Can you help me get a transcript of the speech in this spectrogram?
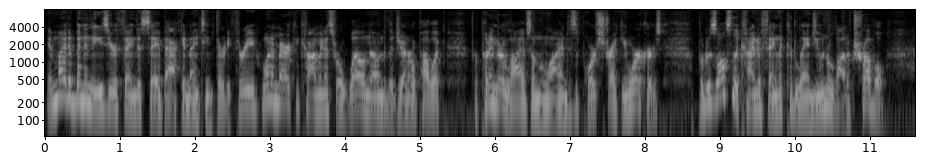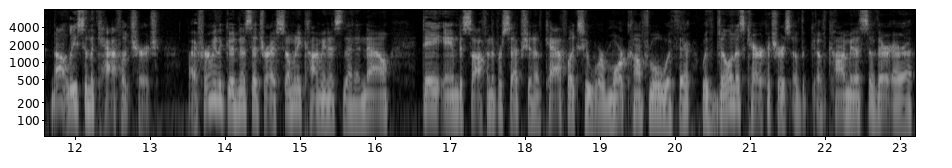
It might have been an easier thing to say back in 1933 when American communists were well known to the general public for putting their lives on the line to support striking workers, but it was also the kind of thing that could land you in a lot of trouble, not least in the Catholic Church. By affirming the goodness that drives so many communists then and now, Day aimed to soften the perception of Catholics who were more comfortable with their with villainous caricatures of the, of communists of their era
